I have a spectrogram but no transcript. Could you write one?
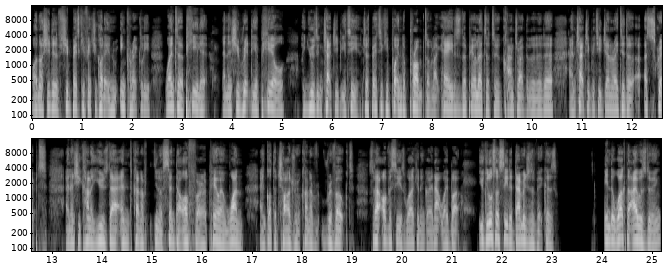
Or no, she didn't. She basically thinks she got it in, incorrectly. Went to appeal it and then she writ the appeal using ChatGPT, just basically putting the prompt of like, "Hey, this is the appeal letter to counteract," da, da, da, and ChatGPT generated a, a script, and then she kind of used that and kind of you know sent that off for appeal and won and got the charge kind of revoked. So that obviously is working and going that way, but you can also see the damages of it because in the work that I was doing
